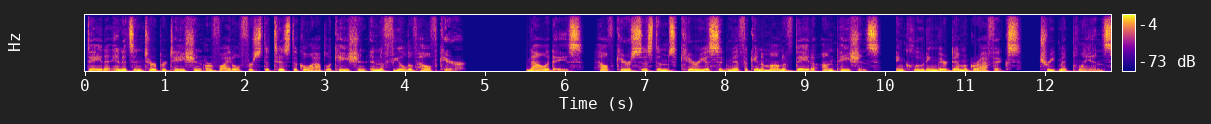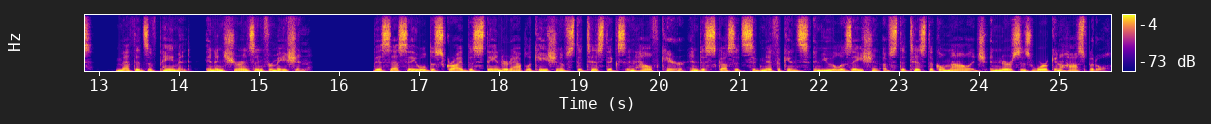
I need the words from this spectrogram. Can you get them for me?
Data and its interpretation are vital for statistical application in the field of healthcare. Nowadays, healthcare systems carry a significant amount of data on patients, including their demographics, treatment plans, methods of payment, and insurance information. This essay will describe the standard application of statistics in healthcare and discuss its significance and utilization of statistical knowledge in nurses' work in a hospital.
